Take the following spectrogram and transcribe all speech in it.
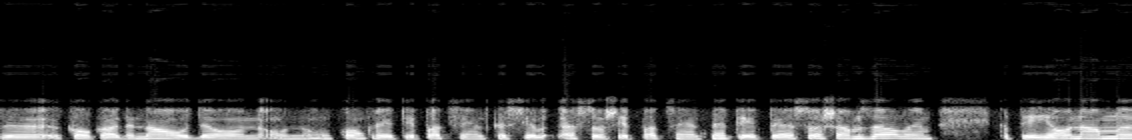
e, kaut kāda nauda un, un, un konkrētie pacienti, kas jau esošie pacienti netiek pie esošām zālēm, ka pie jaunām e,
